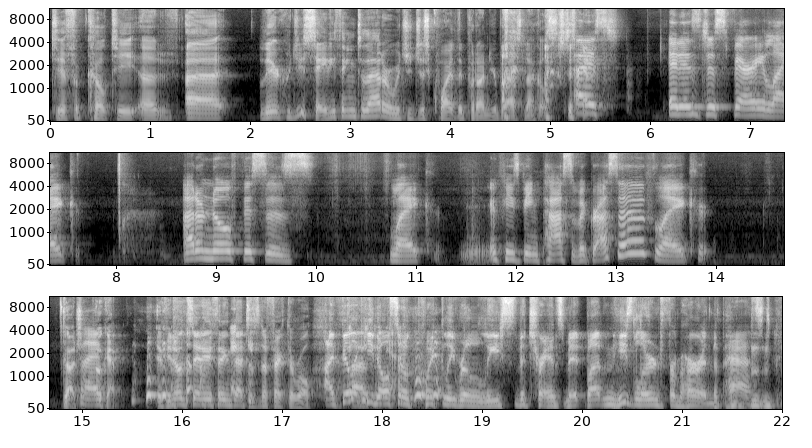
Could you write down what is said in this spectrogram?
difficulty of uh, lyric. Would you say anything to that, or would you just quietly put on your brass knuckles? Just, it is just very like, I don't know if this is like, if he's being passive aggressive, like, Gotcha. But- Okay. If you don't say anything, that doesn't affect the roll. I feel like he'd also quickly release the transmit button. He's learned from her in the past.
